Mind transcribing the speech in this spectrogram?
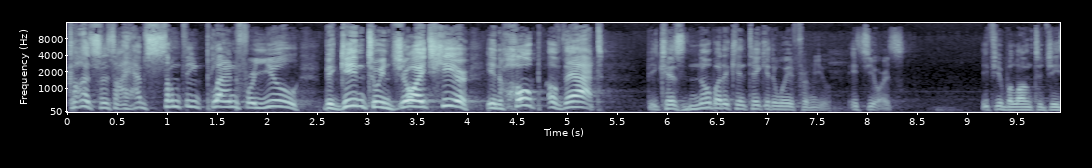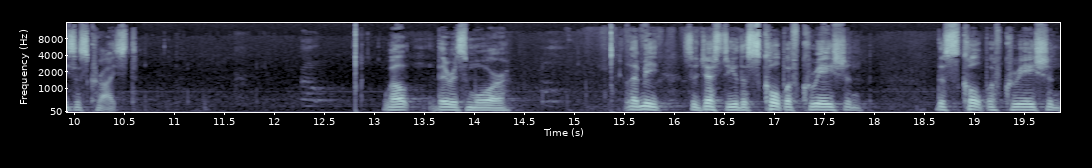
God says, I have something planned for you. Begin to enjoy it here in hope of that because nobody can take it away from you. It's yours if you belong to Jesus Christ. Well, there is more. Let me suggest to you the scope of creation. The scope of creation.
